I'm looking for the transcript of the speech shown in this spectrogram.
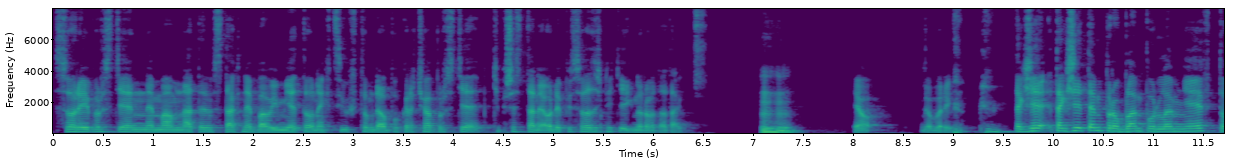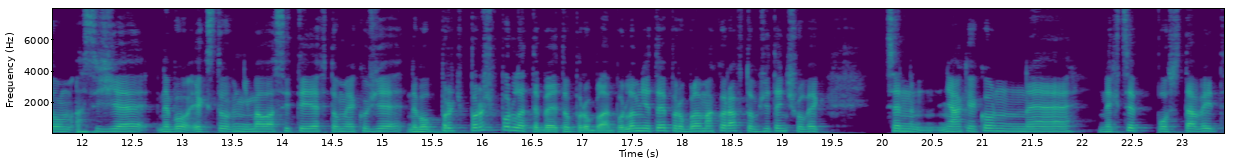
sorry, prostě nemám na ten vztah, nebaví mě to, nechci už v tom dál pokračovat, prostě ti přestane odepisovat, začne tě ignorovat a tak. Mhm. Jo, Dobrý. Takže, takže ten problém podle mě je v tom asi, že, nebo jak jsi to vnímal asi ty, je v tom jako, že, nebo proč, proč podle tebe je to problém? Podle mě to je problém akorát v tom, že ten člověk se nějak jako ne, nechce postavit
